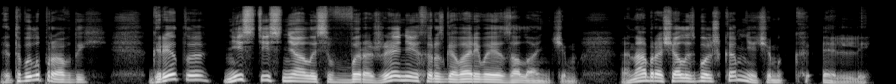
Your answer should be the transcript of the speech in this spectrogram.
Это было правдой. Грета не стеснялась в выражениях, разговаривая за ланчем. Она обращалась больше ко мне, чем к Элли.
